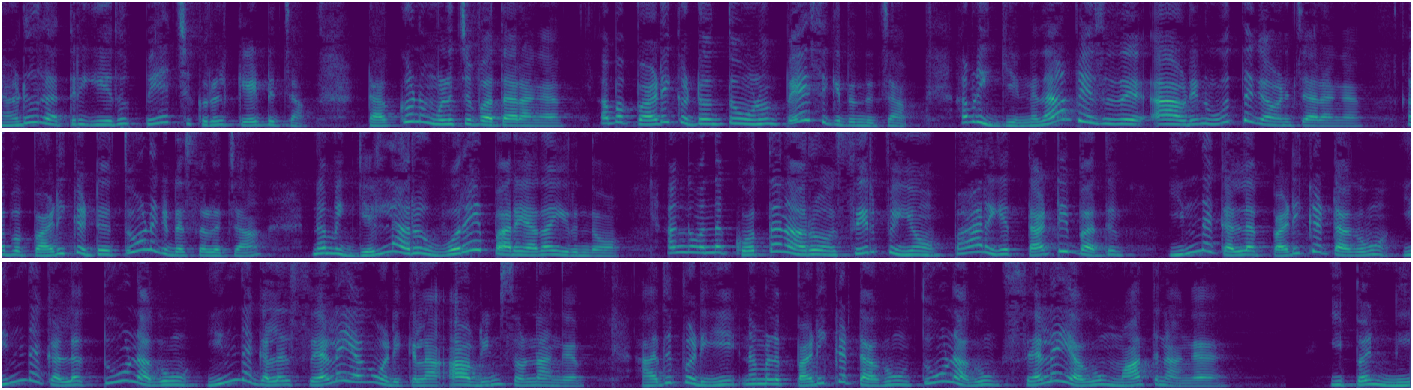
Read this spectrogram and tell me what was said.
நடுராத்திரி ஏதோ பேச்சு குரல் கேட்டுச்சான் டக்குன்னு முழிச்சு பார்த்தாராங்க. அப்போ படிக்கட்டும் தூணும் பேசிக்கிட்டு இருந்துச்சான் அப்படி என்னதான் பேசுது அப்படின்னு ஊத்து கவனிச்சாராங்க. அப்போ படிக்கட்டு தூணுகிட்ட சொல்லிச்சான் நம்ம எல்லாரும் ஒரே பாறையாக தான் இருந்தோம். அங்கே வந்த கொத்தனாரும் சிற்பியும் பாறையை தட்டி பார்த்து இந்த கல்லை படிக்கட்டாகவும் இந்த கல்லை தூணாகவும் இந்த கல்லை சிலையாகவும் அடிக்கலாம் அப்படின்னு சொன்னாங்க. அதுபடியே நம்மளை படிக்கட்டாகவும் தூணாகவும் சிலையாகவும் மாத்துனாங்க. இப்ப நீ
